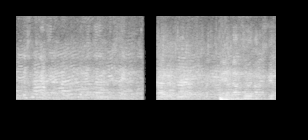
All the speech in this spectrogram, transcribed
lo que es una cartera técnica. Pedazo de tarjeta.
